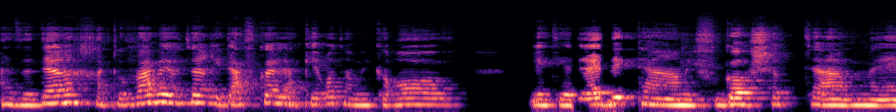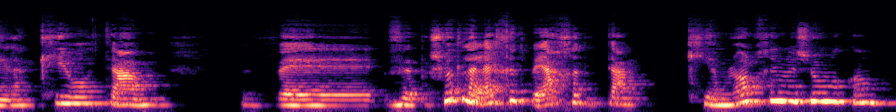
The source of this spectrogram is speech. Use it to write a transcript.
אז הדרך הטובה ביותר היא דווקא להכיר אותם מקרוב, להתיידד איתם, לפגוש אותם, אה, להכיר אותם, ו... ופשוט ללכת ביחד איתם, כי הם לא הולכים לשום מקום.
